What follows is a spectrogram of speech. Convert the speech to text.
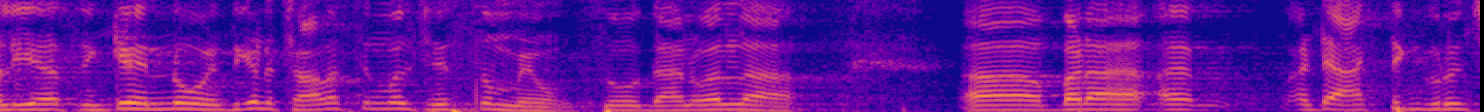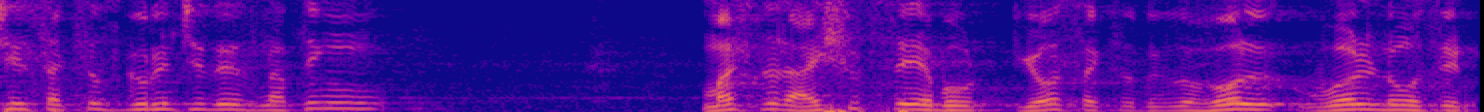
alias ఇంకా ఎన్నో ఎందుకంటే చాలా సినిమాలు చేస్తాం మేము. సో దానివల్ల బట్ అంటే యాక్టింగ్ గురించి సక్సెస్ గురించి this nothing much that I should say about your success because whole world knows it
